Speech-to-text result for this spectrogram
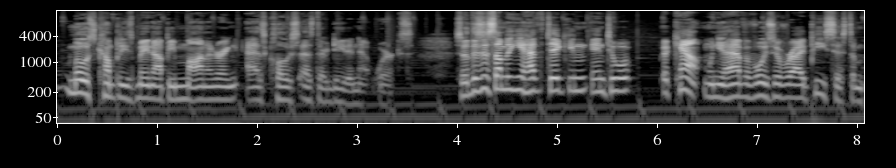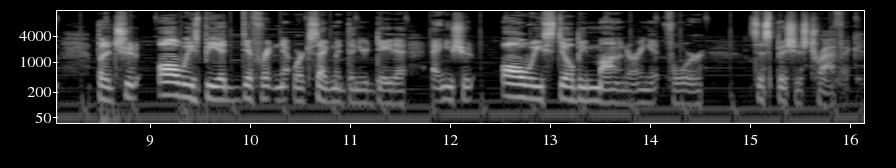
most companies may not be monitoring as close as their data networks. So, this is something you have to take in, into account when you have a voice over IP system, but it should always be a different network segment than your data, and you should always still be monitoring it for suspicious traffic.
